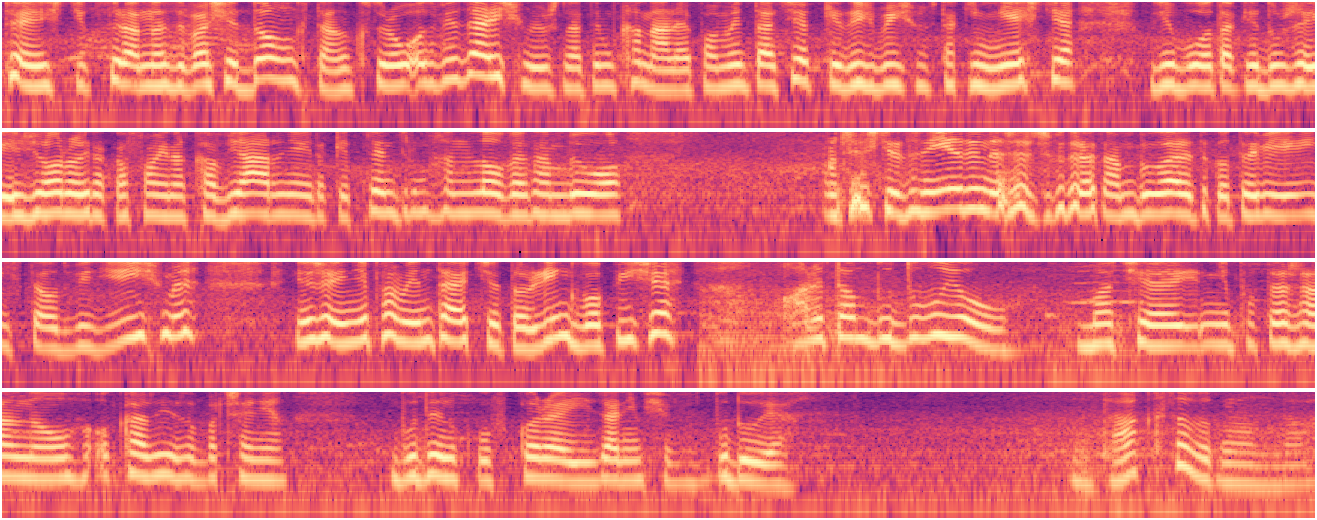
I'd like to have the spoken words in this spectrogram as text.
części, która nazywa się Dongtan, którą odwiedzaliśmy już na tym kanale. Pamiętacie, jak kiedyś byliśmy w takim mieście, gdzie było takie duże jezioro i taka fajna kawiarnia i takie centrum handlowe tam było. Oczywiście to nie jedyne rzeczy, które tam były, ale tylko te miejsca odwiedziliśmy. Jeżeli nie pamiętacie, to link w opisie. Ale tam budują. Macie niepowtarzalną okazję zobaczenia budynku w Korei, zanim się wbuduje. No tak to wygląda.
